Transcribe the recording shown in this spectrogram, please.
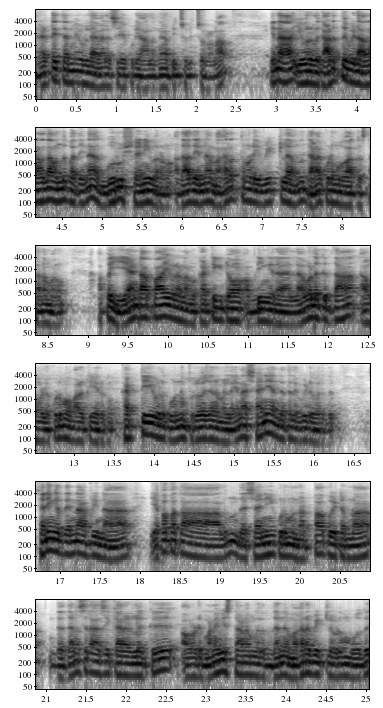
இரட்டைத்தன்மை உள்ள வேலை செய்யக்கூடிய ஆளுங்க அப்படின்னு சொல்லி சொல்லலாம். ஏன்னா இவர்களுக்கு அடுத்த வீடு அதனால தான் வந்து பார்த்திங்கன்னா குரு சனி வரணும். அதாவது என்ன மகரத்தினுடைய வீட்டில் வந்து தனக்குடும்ப வாக்குஸ்தானம் வரும். அப்போ ஏண்டாப்பா இவளை நம்ம கட்டிக்கிட்டோம் அப்படிங்கிற லெவலுக்கு தான் அவங்களோட குடும்ப வாழ்க்கை இருக்கும். கட்டி இவளுக்கு ஒன்றும் பிரயோஜனம் இல்லை. ஏன்னா சனி அந்த இடத்துல வீடு வருது. சனிங்கிறது என்ன அப்படின்னா எப்போ பார்த்தாலும் இந்த சனி குடும்பம் நட்பாக போயிட்டோம்னா இந்த தனுசு ராசிக்காரர்களுக்கு அவருடைய மனைவி ஸ்தானங்கிறது தானே மகர வீட்டில் விடும்போது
